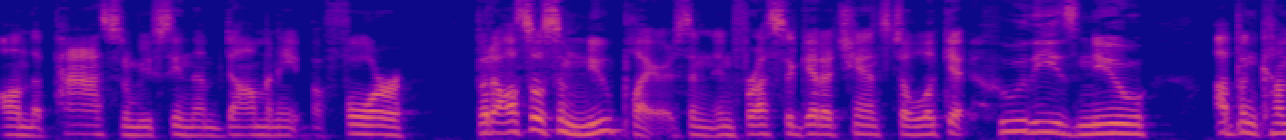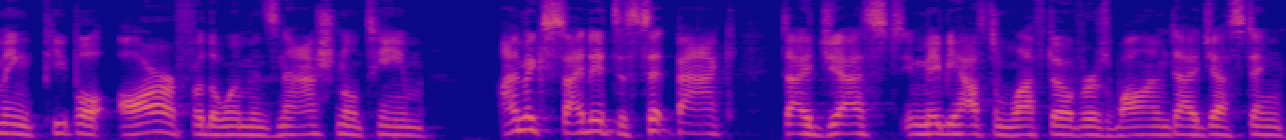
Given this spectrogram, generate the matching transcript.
on the past and we've seen them dominate before but also some new players. And, and for us to get a chance to look at who these new up and coming people are for the women's national team, I'm excited to sit back, digest, and maybe have some leftovers while I'm digesting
